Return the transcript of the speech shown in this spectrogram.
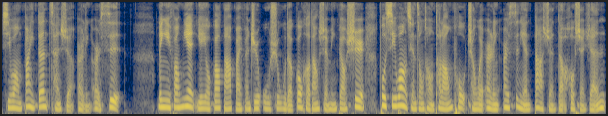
希望拜登参选二零二四。另一方面，也有高达百分之五十五的共和党选民表示，不希望前总统特朗普成为二零二四年大选的候选人，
